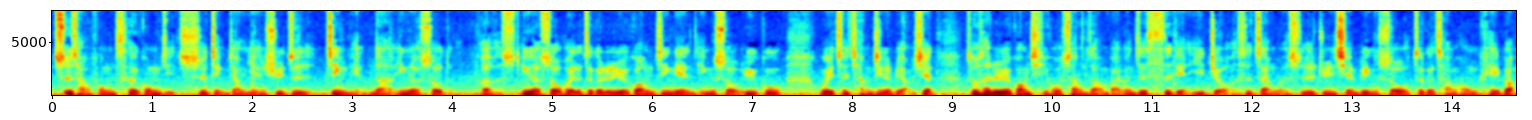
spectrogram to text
市场封测供给吃紧将延续至近年，那因而受的。呃，因而受惠的这个日月光今年营收预估维持强劲的表现。周三日月光期货上涨百分之四点一九，是站稳十日均线，并收这个长红 K 棒。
